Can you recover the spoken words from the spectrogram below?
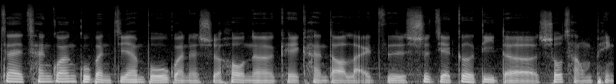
在参观古本基安博物馆的时候呢，可以看到来自世界各地的收藏品。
